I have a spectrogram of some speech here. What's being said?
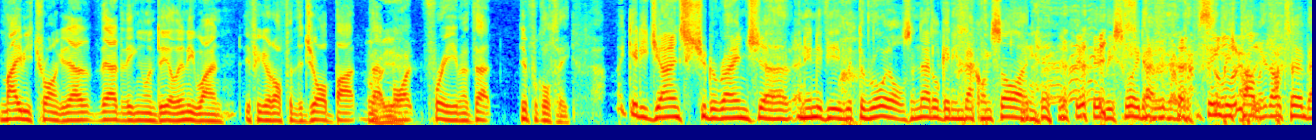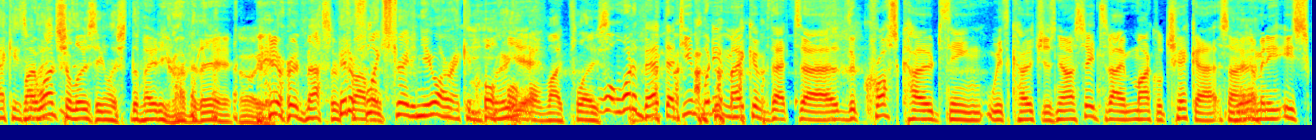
maybe try and get out of, out of the England deal anyway and if he got offered the job, but Oh, that yeah. might free him of that difficulty. I think Eddie Jones should arrange uh, an interview with the Royals, and that'll get him back on side. He'll be sweet over there. The English public, they'll turn back his Mate, way. once you lose English, the media over there, Oh, yeah. you're in massive Bit of trouble. Fleet Street in you, I reckon. Oh, Roo. oh, mate, please. Well, what about that? Do you, what do you make of that? Uh, the cross code thing with coaches. Now I see today Michael Cheika saying. Yeah. I mean, he's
